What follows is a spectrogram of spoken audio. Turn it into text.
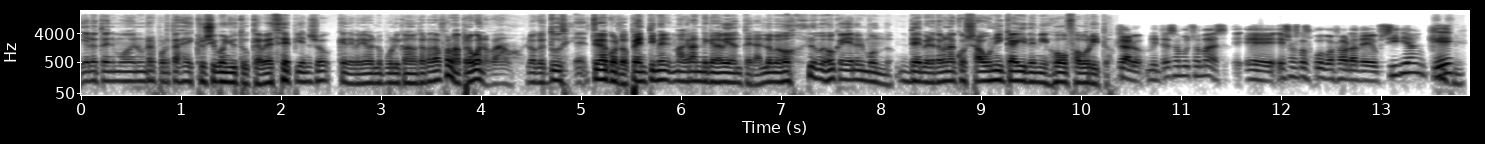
y ya lo tenemos en un reportaje exclusivo en YouTube, que a veces pienso que debería haberlo publicado en otra plataforma, pero bueno, vamos, lo que tú estoy de acuerdo, Pentiment más grande que la vida entera, es lo mejor, lo mejor que hay en el mundo. De verdad, una cosa única y de mis juegos favoritos. Claro, me interesa mucho más eh, esos dos juegos ahora de Obsidian que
